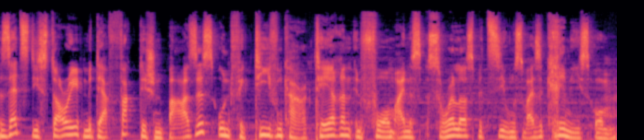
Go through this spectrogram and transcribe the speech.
setzt die Story mit der faktischen Basis und fiktiven Charakteren in Form eines Thrillers bzw. Krimis um.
